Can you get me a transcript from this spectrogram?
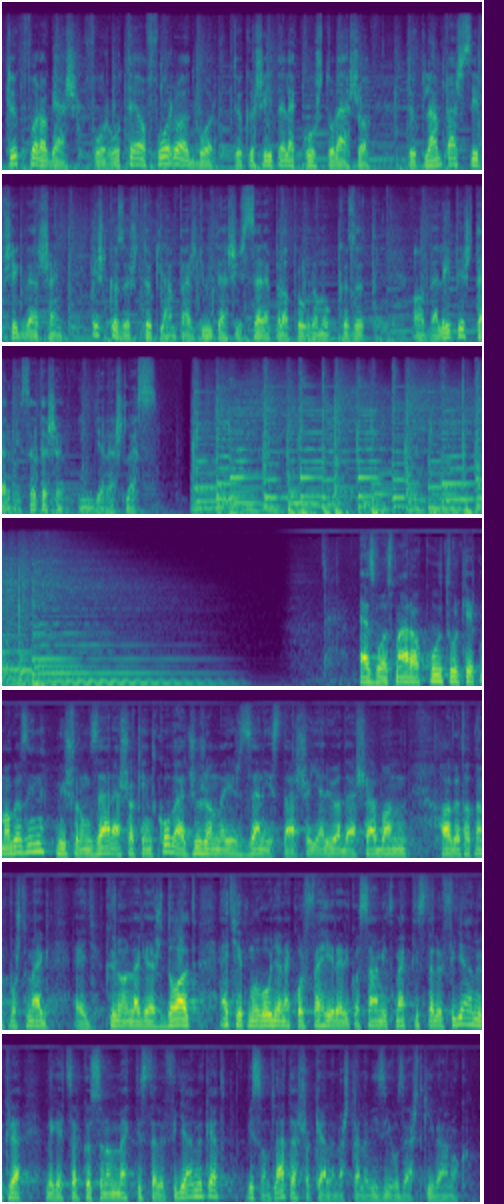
tökfaragás, forró tea, forralt bor, tökös ételek kóstolása, töklámpás szépségverseny és közös töklámpás gyújtás is szerepel a programok között. A belépés természetesen ingyenes lesz. Ez volt már a Kultúrkép magazin. Műsorunk zárásaként Kovács Zsuzsanna és zenésztársai előadásában hallgathatnak most meg egy különleges dalt. Egy hét múlva ugyanekkor Fehér Erika számít megtisztelő figyelmükre. Még egyszer köszönöm megtisztelő figyelmüket, viszont látásra kellemes televíziózást kívánok!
